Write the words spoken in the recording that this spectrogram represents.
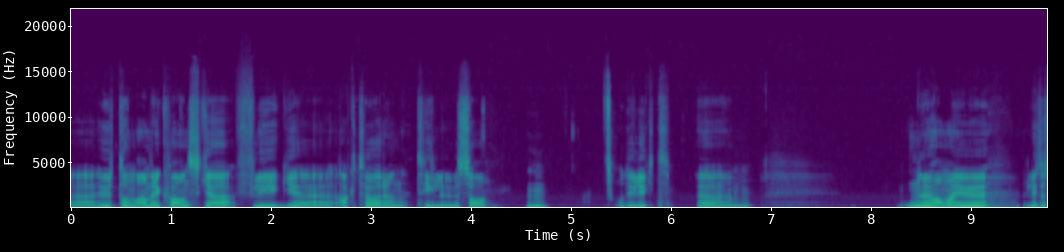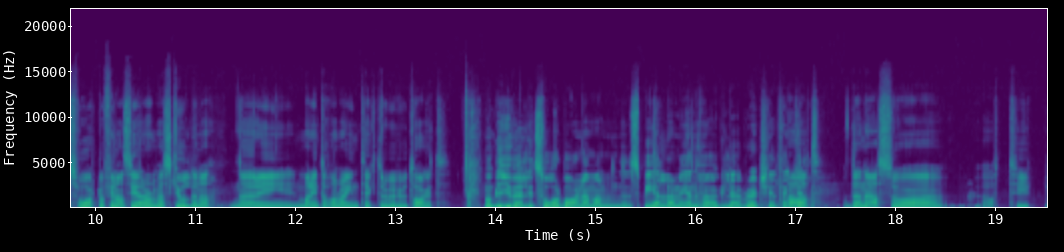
uh, utom amerikanska flygaktören till USA mm. och dylikt. Um, nu har man ju lite svårt att finansiera de här skulderna när man inte har några intäkter överhuvudtaget. Man blir ju väldigt sårbar när man spelar med en hög leverage helt enkelt. Ja, den är alltså ja, typ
